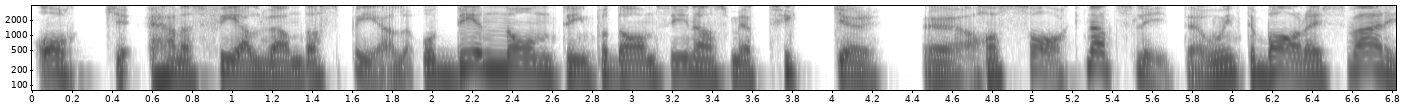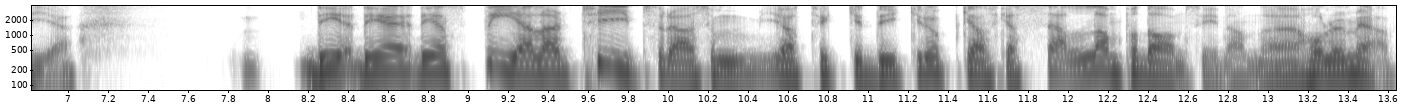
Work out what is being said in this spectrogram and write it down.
och hennes felvända spel. Och det är någonting på damsidan som jag tycker eh, har saknats lite och inte bara i Sverige. Det, det, det är en spelartyp sådär som jag tycker dyker upp ganska sällan på damsidan. Eh, håller du med?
